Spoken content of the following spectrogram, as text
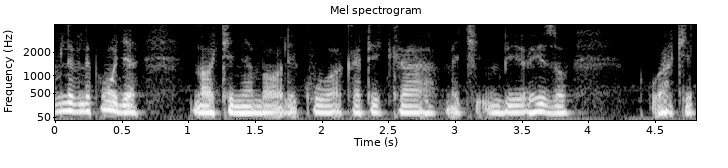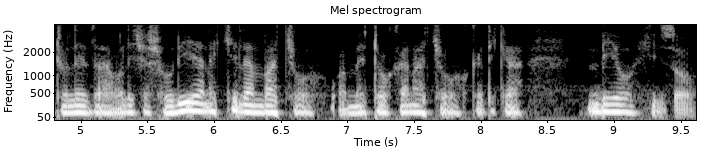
vilevile vile pamoja na Wakenya ambao walikuwa katika mbio hizo wakitueleza walichoshuhudia na kile ambacho wametoka nacho katika mbio hizo.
